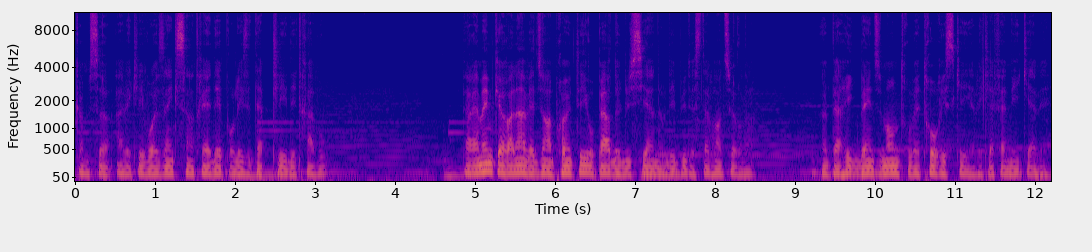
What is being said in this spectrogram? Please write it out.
comme ça, avec les voisins qui s'entraidaient pour les étapes clés des travaux. Paraît même que Roland avait dû emprunter au père de Lucienne au début de cette aventure-là. Un pari que bien du monde trouvait trop risqué avec la famille qu'il avait.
